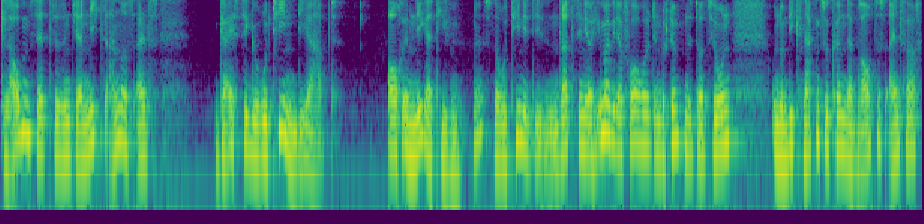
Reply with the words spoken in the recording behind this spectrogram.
Glaubenssätze sind ja nichts anderes als geistige Routinen, die ihr habt. Auch im Negativen. Ne? Das ist eine Routine, die, ein Satz, den ihr euch immer wieder vorholt in bestimmten Situationen. Und um die knacken zu können, da braucht es einfach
